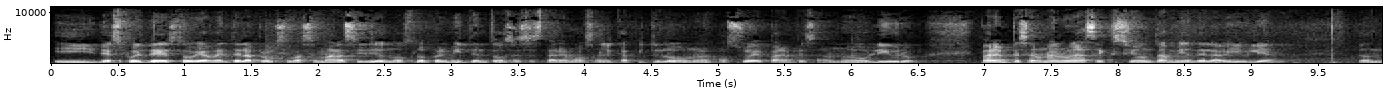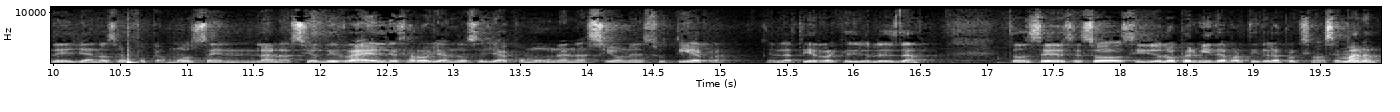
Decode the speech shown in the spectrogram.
Y después de esto, obviamente, la próxima semana, si Dios nos lo permite, entonces estaremos en el capítulo 1 de Josué para empezar un nuevo libro, para empezar una nueva sección también de la Biblia, donde ya nos enfocamos en la nación de Israel desarrollándose ya como una nación en su tierra, en la tierra que Dios les da. Entonces, eso, si Dios lo permite, a partir de la próxima semana.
